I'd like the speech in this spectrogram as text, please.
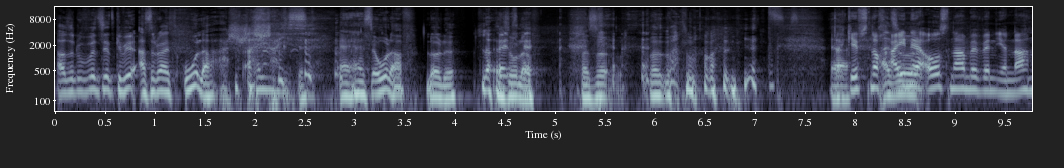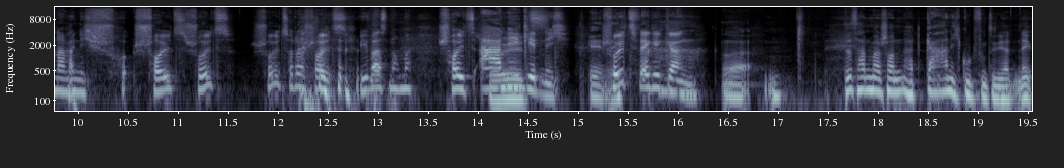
Also du wurdest jetzt gewählt. Also du heißt Olaf. Ah, scheiße. Er heißt Olaf, Leute. Er heißt Leute. Olaf. Was, was, was machen wir denn jetzt? Da gibt es noch also- eine Ausnahme, wenn ihr Nachname nicht Sch Scholz, Schulz, Schulz oder Scholz? Wie war es nochmal? Scholz. Ah, nee, Schulz. geht nicht. Geht Schulz wäre gegangen. Das hatten wir schon, hat gar nicht gut funktioniert. Nee,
